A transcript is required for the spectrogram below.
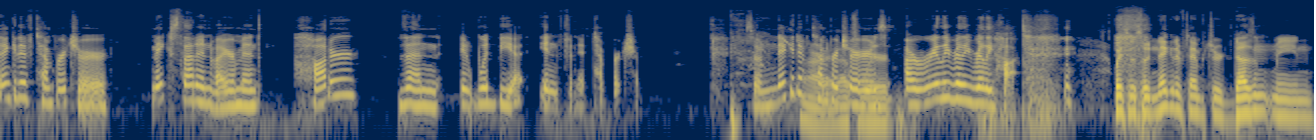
negative temperature makes that environment hotter than it would be at infinite temperature. So negative right, temperatures are really, really, really hot, Wait, so, so negative temperature doesn't mean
